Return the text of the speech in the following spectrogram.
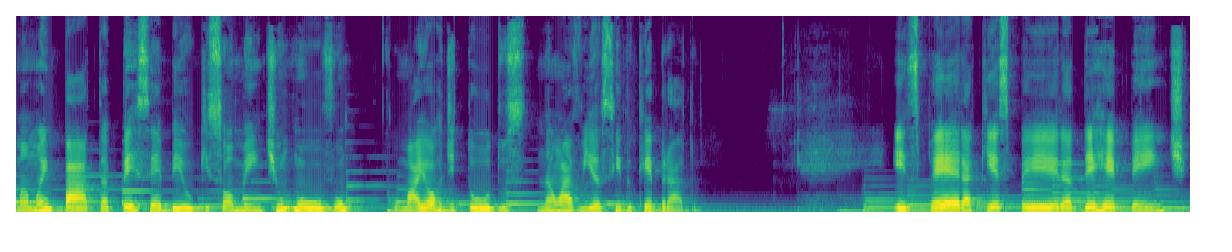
mamãe Pata percebeu que somente um ovo, o maior de todos, não havia sido quebrado. Espera que espera, de repente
